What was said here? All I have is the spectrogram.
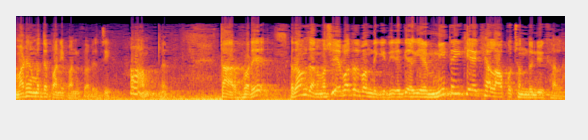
মাঠের মধ্যে পানি পান করে জি। হ্যাঁ। তারপরে রমজান মাসে এবাদত বন্দী এমনিতেই খেলা অপছন্দনীয় খেলা।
